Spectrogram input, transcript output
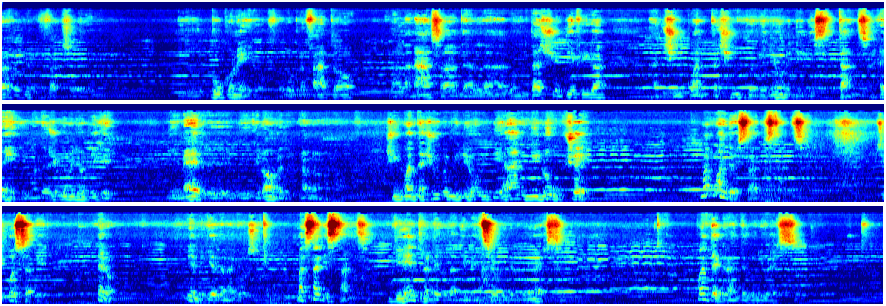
guardate che vi faccio il buco nero fotografato dalla NASA, dalla comunità scientifica a 55 milioni di distanza. Eh, 55 milioni di che? Di metri, di chilometri? No, no, no, no. 55 milioni di anni luce. Ma quando è la distanza? Si può sapere. Però io mi chiedo una cosa, ma sta distanza rientra nella dimensione dell'universo? Quanto è grande l'universo?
